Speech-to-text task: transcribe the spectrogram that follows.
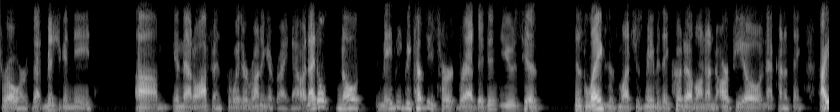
thrower that Michigan needs um, in that offense the way they're running it right now. And I don't know, maybe because he's hurt, Brad, they didn't use his his legs as much as maybe they could have on an RPO and that kind of thing. I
